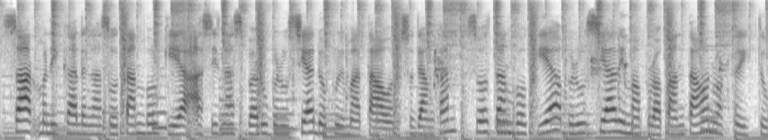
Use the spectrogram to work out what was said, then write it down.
Saat menikah dengan Sultan Bolkiah, Asinas baru berusia 25 tahun, sedangkan Sultan Bolkiah berusia 58 tahun waktu itu.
